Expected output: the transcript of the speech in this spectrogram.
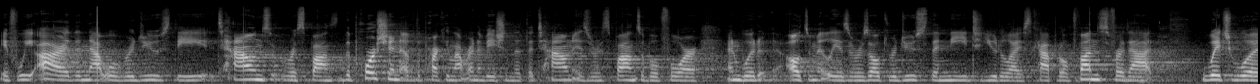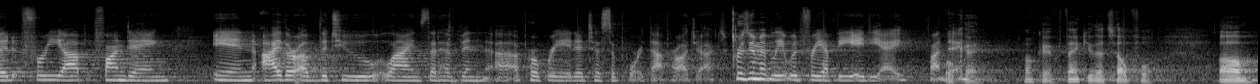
If we are, then that will reduce the town's response, the portion of the parking lot renovation that the town is responsible for, and would ultimately, as a result, reduce the need to utilize capital funds for that, which would free up funding in either of the two lines that have been uh, appropriated to support that project. Presumably, it would free up the ADA funding. Okay, okay, thank you, that's helpful. Um,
